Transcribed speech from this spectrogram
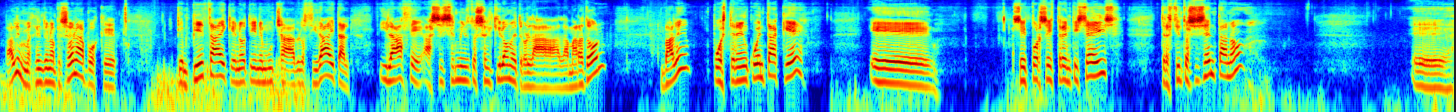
¿vale? Imagínate una persona pues que, empieza y que no tiene mucha velocidad y tal, y la hace a 6 minutos el kilómetro la, maratón, ¿vale? Pues tener en cuenta que 6 por 6, 36, 360, ¿no? Eh,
